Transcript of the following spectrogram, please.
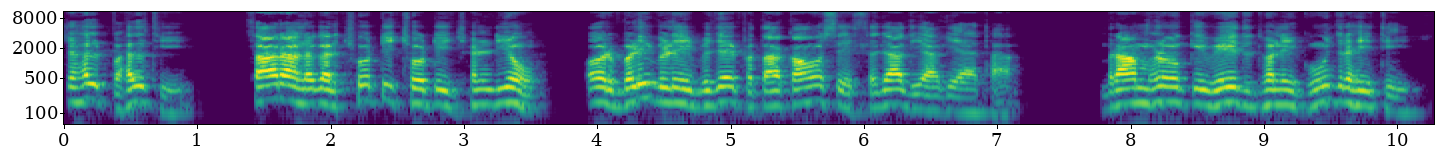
चहल पहल थी। सारा नगर छोटी छोटी झंडियों और बड़ी बड़ी विजय पताकाओं से सजा दिया गया था। ब्राह्मणों की वेद ध्वनि गूंज रही थी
